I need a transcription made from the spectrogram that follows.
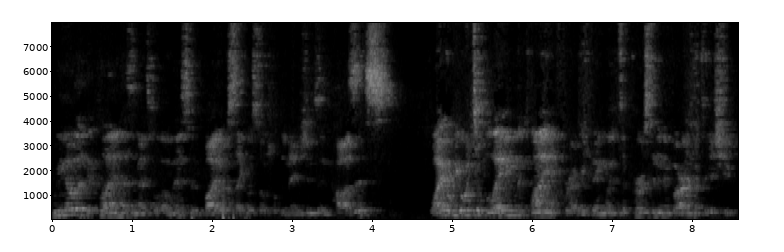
We know that the client has a mental illness with biopsychosocial dimensions and causes. Why are we going to blame the client for everything when it's a person and environment issue?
